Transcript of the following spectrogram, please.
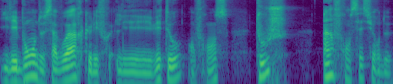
il est bon de savoir que les, les vétos en France touchent un Français sur deux.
